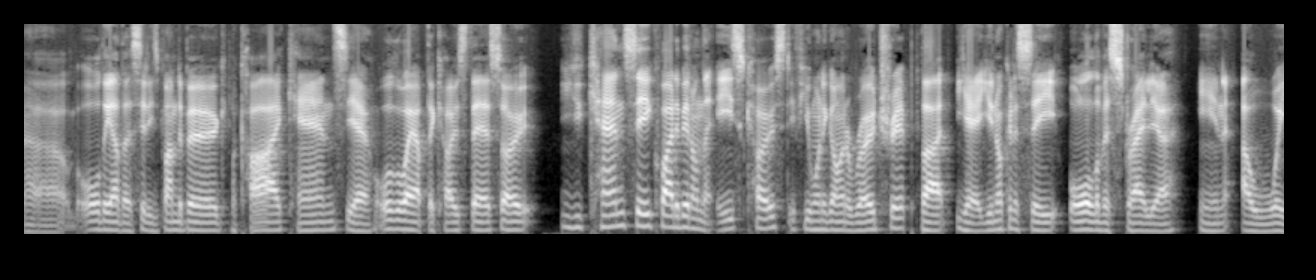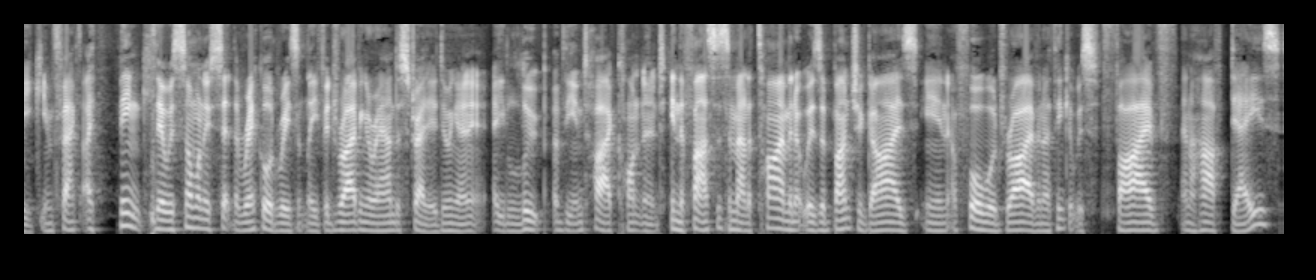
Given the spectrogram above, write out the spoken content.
uh, all the other cities, Bundaberg, Mackay, Cairns, yeah, all the way up the coast there. So you can see quite a bit on the east coast if you want to go on a road trip, but yeah, you're not going to see all of Australia in a week. In fact, I think there was someone who set the record recently for driving around Australia, doing a, a loop of the entire continent in the fastest amount of time. And it was a bunch of guys in a four wheel drive, and I think it was five and a half days.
